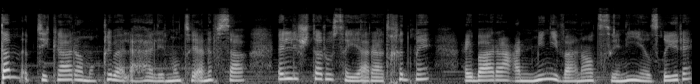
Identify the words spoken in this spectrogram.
تم ابتكارها من قبل أهالي المنطقة نفسها اللي اشتروا سيارات خدمة عبارة عن ميني فانات صينية صغيرة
